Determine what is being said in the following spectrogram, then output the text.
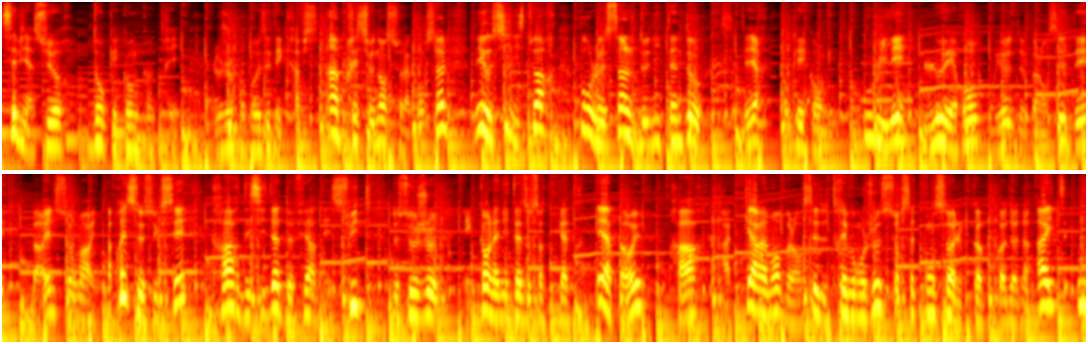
C'est bien sûr Donkey Kong Country. Le jeu proposait des graphismes impressionnants sur la console, mais aussi une histoire pour le singe de Nintendo, c'est-à-dire Donkey Kong, où il est le héros au de balancer des barils sur Mario. Après ce succès, Rare décida de faire des suites de ce jeu, et quand la Nintendo 64 est apparue, Rare a carrément balancé de très bons jeux sur cette console, comme Golden Height ou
